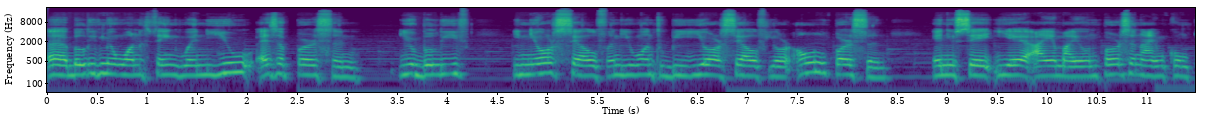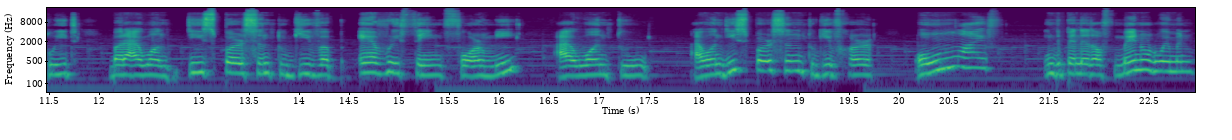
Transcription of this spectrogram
uh, believe me one thing when you as a person you believe in yourself and you want to be yourself your own person and you say yeah i am my own person i am complete but i want this person to give up everything for me i want to I want this person to give her own life, independent of men or women.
